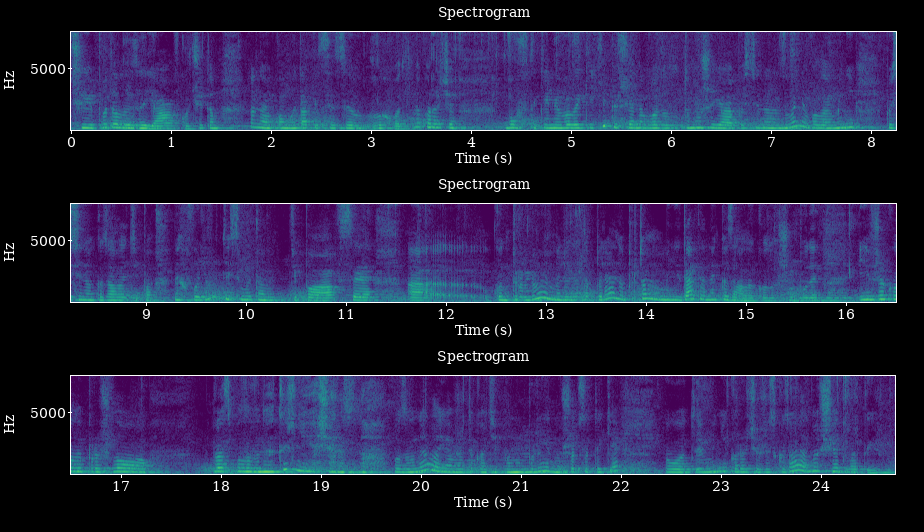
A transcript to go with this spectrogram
чи подали заявку, чи там ну на якому етапі це, це виходить. Ну коротше, був такий невеликий кіпіш, я наводила, тому що я постійно названювала, і мені постійно казали, типа, не хвилюйтесь, ми там, типа, все а, контролюємо, ля та поля, але при тому мені дати не казали, коли що буде. І вже коли пройшло. Два з половиною тижні я ще раз позвонила, я вже така, типу, ну блін, ну що це таке? От, і мені, коротше, вже сказали, ну ще два тижні.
